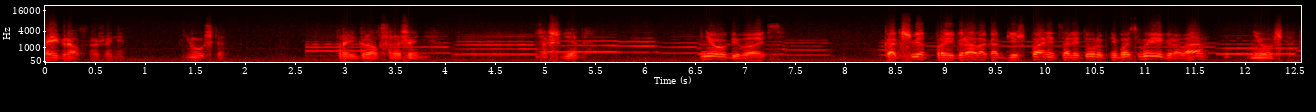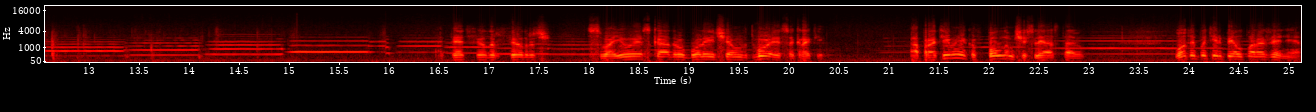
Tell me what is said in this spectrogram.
проиграл сражение. Неужто проиграл сражение за шведа? Не убивайся. Как швед проиграл, а как гешпанец, али турок, небось, выиграл, а? Неужто? Опять Федор Федорович свою эскадру более чем вдвое сократил. А противника в полном числе оставил. Вот и потерпел поражение.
